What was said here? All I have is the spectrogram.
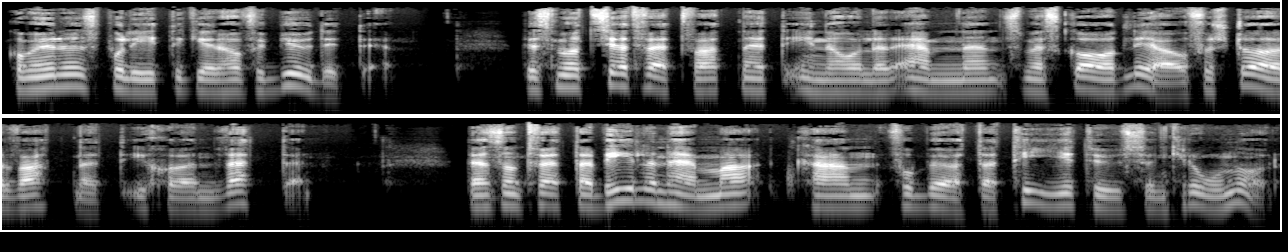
Kommunens politiker har förbjudit det. Det smutsiga tvättvattnet innehåller ämnen som är skadliga och förstör vattnet i sjön Vättern. Den som tvättar bilen hemma kan få böta 10 000 kronor.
